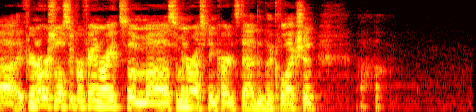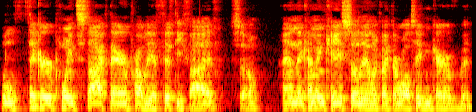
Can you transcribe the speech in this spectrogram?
uh, if you're an Arsenal super fan, right, some uh, some interesting cards to add to the collection. Uh, little thicker point stock there, probably a 55. So, and they come in case, so they look like they're well taken care of. But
